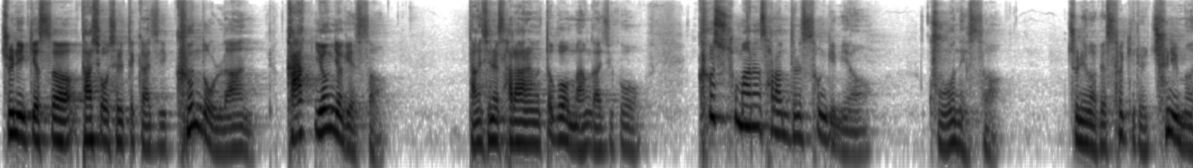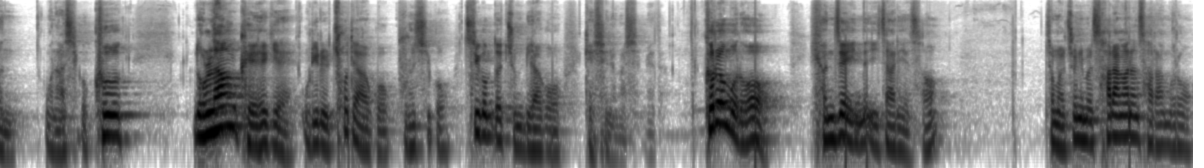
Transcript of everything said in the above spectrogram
주님께서 다시 오실 때까지 그 놀란 각 영역에서 당신을 사랑하는 뜨거운 마음 가지고 그 수많은 사람들을 섬기며 구원해서 주님 앞에 서기를 주님은 원하시고 그 놀라운 계획에 우리를 초대하고 부르시고 지금도 준비하고 계시는 것입니다. 그러므로 현재 있는 이 자리에서 정말 주님을 사랑하는 사람으로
